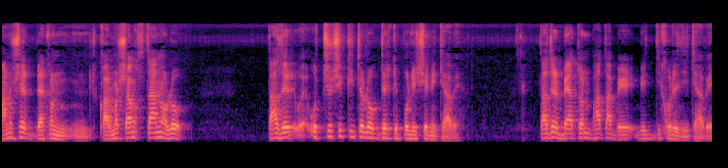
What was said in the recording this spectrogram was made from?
মানুষের, এখন কর্মসংস্থান হলো তাদের উচ্চশিক্ষিত লোকদেরকে পুলিশে নিতে হবে। তাদের বেতন ভাতা বৃদ্ধি করে দিতে হবে।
